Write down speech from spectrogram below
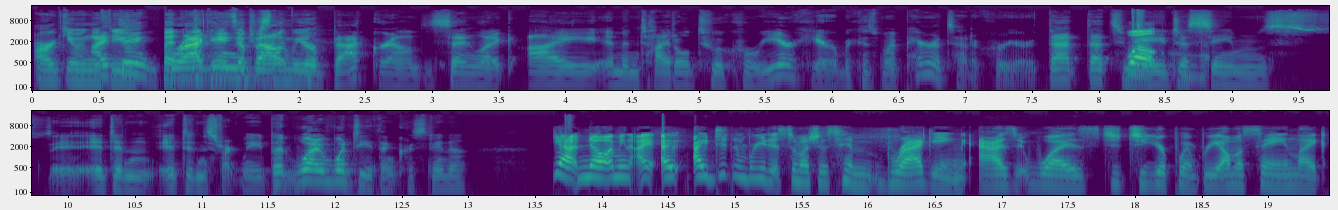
arguing with I you. think but I bragging about we- your background and saying like I am entitled to a career here because my parents had a career. That that to Well, me just seems it, it didn't it didn't strike me. But what what do you think, Christina? Yeah, no, I mean, I, I, I didn't read it so much as him bragging as it was to, to your point, Brie, almost saying like,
